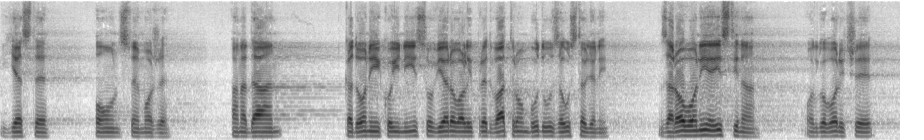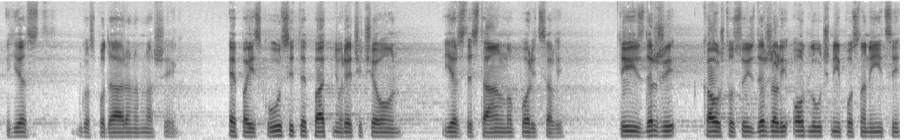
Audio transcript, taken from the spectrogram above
jeste On sve može. A na dan kad oni koji nisu vjerovali pred vatrom budu zaustavljeni. Zar ovo nije istina? Odgovorit će, jest gospodara nam našeg. E pa iskusite patnju, reći će on, jer ste stalno poricali. Ti izdrži kao što su izdržali odlučni poslanici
